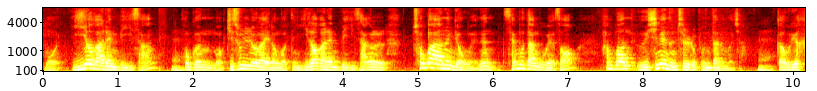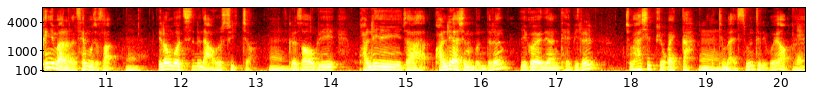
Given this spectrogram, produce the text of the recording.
뭐 2억 RMB 이상 혹은 뭐 기술료나 이런 것들 1억 RMB 이상을 초과하는 경우에는 세무 당국에서 한번 의심의 눈초리로 본다는 거죠. 음. 그러니까 우리가 흔히 말하는 세무조사 음. 이런 것들이 나올 수 있죠. 음. 그래서 우리 관리자 관리하시는 분들은 이거에 대한 대비를 좀 하실 필요가 있다 이렇게 음. 말씀을 드리고요. 네.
